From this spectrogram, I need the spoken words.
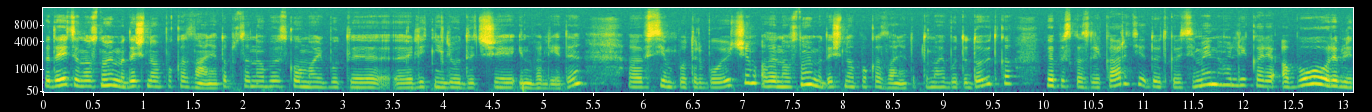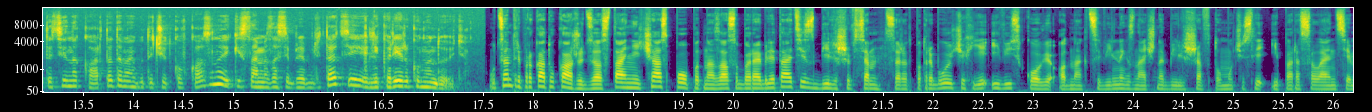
Видається на основі медичного показання, тобто це не обов'язково мають бути е, літні люди чи інваліди, е, всім потребуючим, але на основі медичного показання. Тобто має бути довідка, виписка з лікарні, довідка від сімейного лікаря або реабілітаційна карта, де має бути чітко вказано, які саме засіб реабілітації лікарі рекомендують орендують. У центрі прокату кажуть, за останній час попит на засоби реабілітації збільшився. Серед потребуючих є і військові, однак цивільних значно більше, в тому числі і переселенці.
